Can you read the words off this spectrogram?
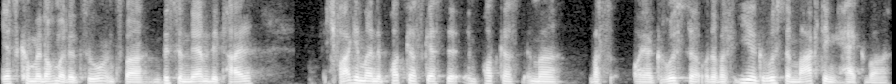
Jetzt kommen wir nochmal dazu und zwar ein bisschen mehr im Detail. Ich frage meine Podcast-Gäste im Podcast immer, was euer größter oder was ihr größter Marketing-Hack war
